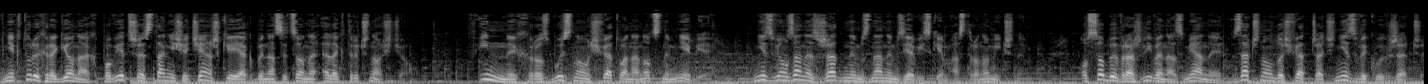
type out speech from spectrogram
W niektórych regionach powietrze stanie się ciężkie, jakby nasycone elektrycznością. W innych rozbłysną światła na nocnym niebie, niezwiązane z żadnym znanym zjawiskiem astronomicznym. Osoby wrażliwe na zmiany zaczną doświadczać niezwykłych rzeczy.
